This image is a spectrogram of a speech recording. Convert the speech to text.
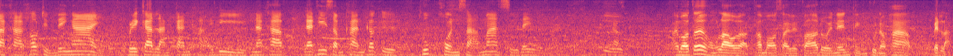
ราคาเข้าถึงได้ง่าย บริการหลังการขายดีนะครับ และที่สำคัญก็คือทุกคนสามารถซื้อได้เลย ไอมอเตอร์ของเราอะทำมอเตอร์ไซค์ไฟฟ้าโดยเน้นถึงคุณภาพเป็นหลัก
